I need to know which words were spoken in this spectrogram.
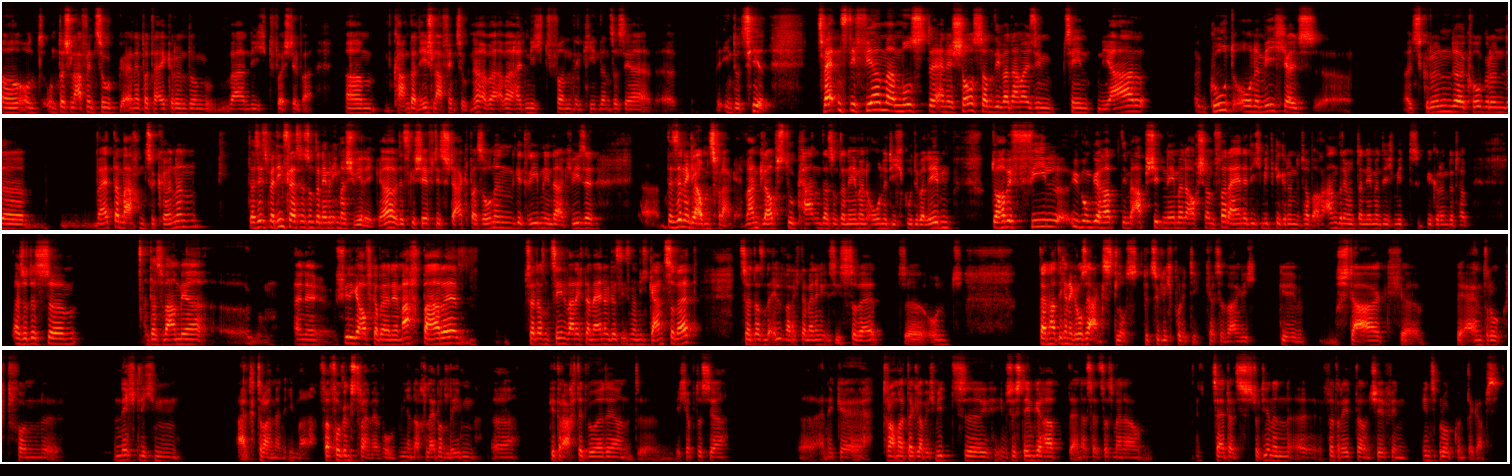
Äh, und, der Schlafentzug einer Parteigründung war nicht vorstellbar. Ähm, kam dann eh Schlafentzug, ne? aber, aber halt nicht von den Kindern so sehr äh, induziert. Zweitens, die Firma musste eine Chance haben, die war damals im zehnten Jahr, gut ohne mich als, äh, als Gründer, Co-Gründer weitermachen zu können. Das ist bei Dienstleistungsunternehmen immer schwierig. Ja. Das Geschäft ist stark personengetrieben in der Akquise. Äh, das ist eine Glaubensfrage. Wann glaubst du, kann das Unternehmen ohne dich gut überleben? Da habe ich viel Übung gehabt im Abschied nehmen, auch schon Vereine, die ich mitgegründet habe, auch andere Unternehmen, die ich mitgegründet habe. Also das, ähm, das war mir äh, eine schwierige Aufgabe, eine machbare. 2010 war ich der Meinung, das ist noch nicht ganz so weit. 2011 war ich der Meinung, es ist soweit. Äh, und dann hatte ich eine große Angstlust bezüglich Politik. Also war eigentlich stark äh, beeindruckt von äh, nächtlichen Albträumen immer, Verfolgungsträume, wo mir nach Leib und Leben äh, getrachtet wurde. Und äh, ich habe das ja äh, einige Traumata, glaube ich, mit im System gehabt. Einerseits aus meiner Zeit als Studierendenvertreter und Chef in Innsbruck und da gab es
